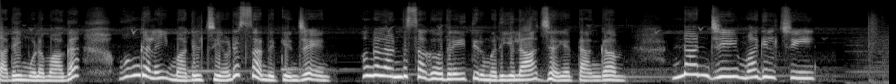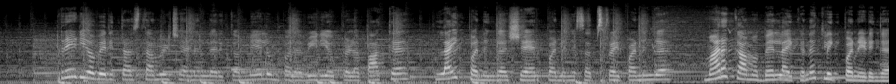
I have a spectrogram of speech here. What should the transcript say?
கதை மூலமாக உங்களை மகிழ்ச்சியோடு சந்திக்கின்றேன். உங்கள் அன்பு சகோதரி திருமதி இலா ஜெயதங்கம். நன்றி மகிழ்ச்சி. ரேடியோ வெரிதாஸ் தமிழ் சேனல்ல இருக்க மேலும் பல வீடியோக்களை பார்க்க லைக் பண்ணுங்க ஷேர் பண்ணுங்க சப்ஸ்கிரைப் பண்ணுங்க. மறக்காம பெல் ஐக்கனை கிளிக் பண்ணிடுங்க.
